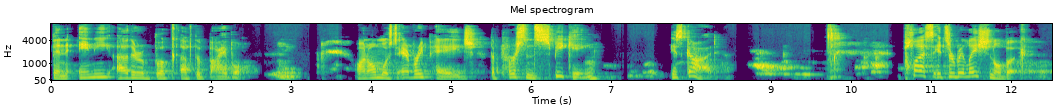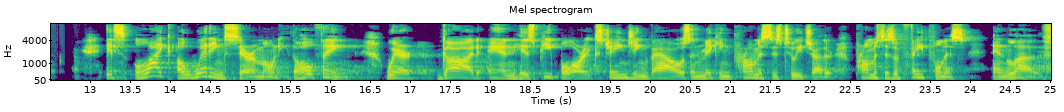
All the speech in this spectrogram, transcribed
than any other book of the Bible. On almost every page, the person speaking is God. Plus, it's a relational book. It's like a wedding ceremony, the whole thing, where God and his people are exchanging vows and making promises to each other, promises of faithfulness and love.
